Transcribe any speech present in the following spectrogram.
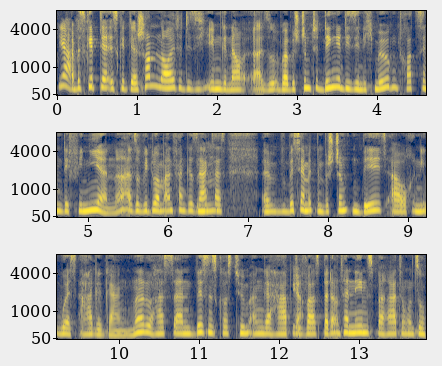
Ja. Aber es gibt ja, es gibt ja schon Leute, die sich eben genau, also über bestimmte Dinge, die sie nicht mögen, trotzdem definieren. Ne? Also wie du am Anfang gesagt mhm. hast, äh, du bist ja mit einem bestimmten Bild auch in die USA gegangen. Ne? Du hast da ein Businesskostüm angehabt, ja. du warst bei der Unternehmensberatung und so.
